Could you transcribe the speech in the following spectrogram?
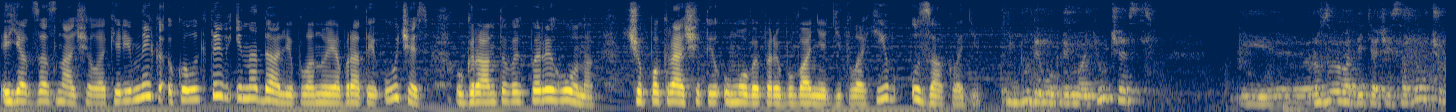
Як зазначила керівник, колектив і надалі планує брати участь у грантових перегонах, щоб покращити умови перебування дітлахів у закладі. Будемо приймати участь і розвивати дитячий садочок.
